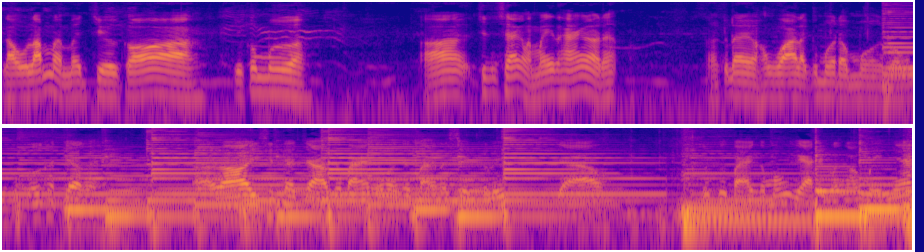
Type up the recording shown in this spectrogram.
lâu lắm rồi mới chưa có chưa có mưa. Đó chính xác là mấy tháng rồi đó. Đó, cái đây hôm qua là cái mưa đầu mùa luôn ướt hết trơn rồi. À, rồi xin chào các bạn cảm ơn các bạn đã xem clip. Chào. Chúc các bạn có món gà thật là ngon miệng nha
